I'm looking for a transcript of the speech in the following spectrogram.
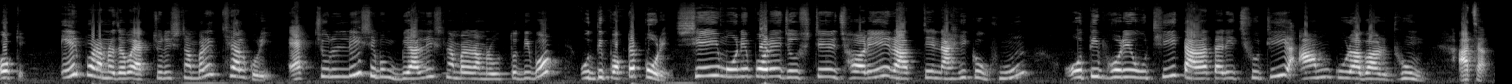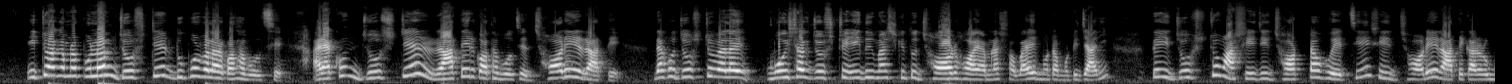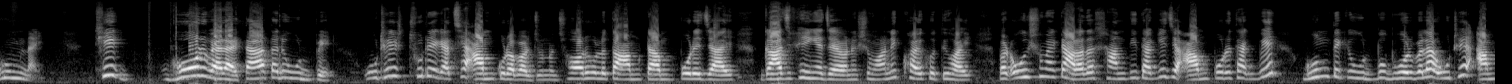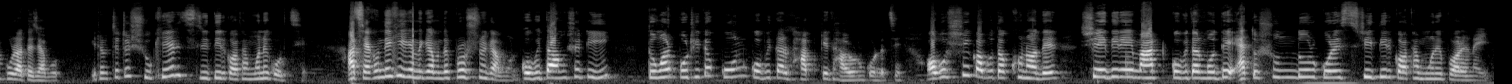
ওকে, এরপর আমরা যাব একচল্লিশ নাম্বারে। খেয়াল করি, একচল্লিশ এবং বিয়াল্লিশ নাম্বারের আমরা উত্তর দিব উদ্দীপকটা পড়ে। সেই মনে পড়ে জ্যৈষ্ঠের ঝড়ে, রাত্রে নাহিক ঘুম অতি ভোরে উঠি, তাড়াতাড়ি ছুটি, আম কুড়াবার ধুম। আচ্ছা একটু আগে আমরা বললাম জ্যৈষ্ঠের দুপুরবেলার কথা বলছে, আর এখন জ্যৈষ্ঠের রাতের কথা বলছে, ঝড়ের রাতে। দেখো জ্যৈষ্ঠ বেলায় বৈশাখ জ্যৈষ্ঠ, এই দুই মাস কিন্তু ঝড় হয়, আমরা সবাই মোটামুটি জানি। তো এই জ্যৈষ্ঠ মাসে যে ঝড়টা হয়েছে, সেই ঝড়ে রাতে কারোর ঘুম নাই। ঠিক ভোরবেলায় তাড়াতাড়ি উঠবে উঠে ছুটে গেছে আম কুড়াবার জন্য। ঝড় হলে তো আম টাম পড়ে যায়, গাছ ভেঙে যায়, অনেক সময় অনেক ক্ষয়ক্ষতি হয়। বাট ওই সময় একটা আলাদা শান্তি থাকে যে আম পড়ে থাকবে, ঘুম থেকে উঠবো ভোরবেলা, উঠে আম কুড়াতে যাব। এটা হচ্ছে একটা সুখের স্মৃতির কথা মনে করছে। আচ্ছা এখন দেখি এখান থেকে আমাদের প্রশ্ন কেমন? কবিতা অংশটি তোমার পঠিত কোন কবিতার ভাবকে ধারণ করেছে? অবশ্যই কপোতক্ষ নদের। সেই দিন এই মাঠ কবিতার মধ্যে এত সুন্দর করে স্মৃতির কথা মনে পড়ে নাই।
